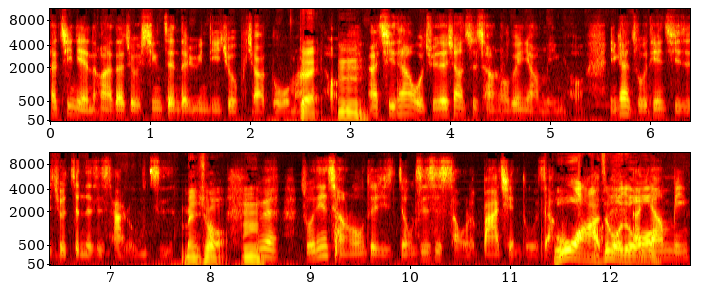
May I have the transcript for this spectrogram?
那今年的话，它就新增的运力就比较多嘛。对，嗯。那其他我觉得像是长荣跟阳明哈，你看昨天其实就真的是杀融资，没错，嗯。因为昨天长荣的融资是少了八千多张，哇，这么多。阳明。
